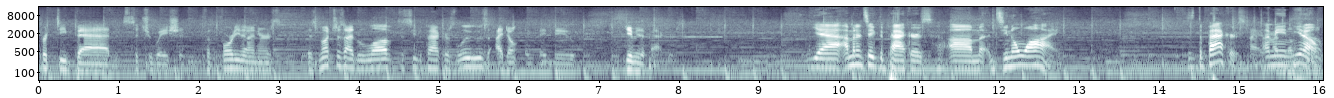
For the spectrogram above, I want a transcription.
pretty bad situation for the 49ers. As much as I'd love to see the Packers lose, I don't think they do. Give me the Packers. Yeah, I'm gonna take the Packers. Um, do you know why? It's the Packers. I- I, mean, you know, know.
